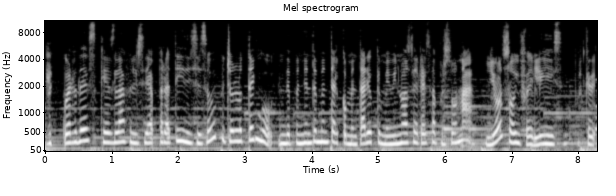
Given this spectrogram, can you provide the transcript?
recuerdes que es la felicidad para ti y dices, oh, pues yo lo tengo, independientemente del comentario que me vino a hacer esa persona, yo soy feliz, porque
